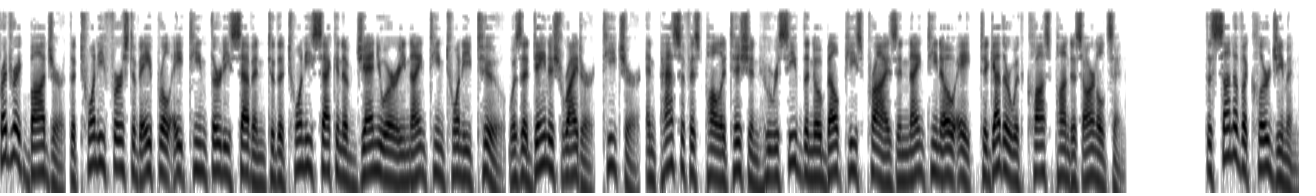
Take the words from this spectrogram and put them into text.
Fredrik Bajer, the 21st of April 1837 to the 22nd of January 1922, was a Danish writer, teacher, and pacifist politician who received the Nobel Peace Prize in 1908 together with Claes Pontus Arnoldson. The son of a clergyman,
